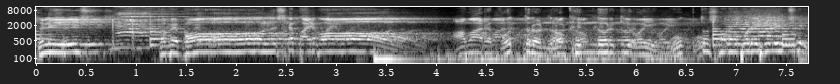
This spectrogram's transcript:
ছিলিস? তবে বল সে পাই বল। আমার পুত্র লক্ষিন্দর কি ওই মুক্ত সরোবরে গিয়েছিল?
